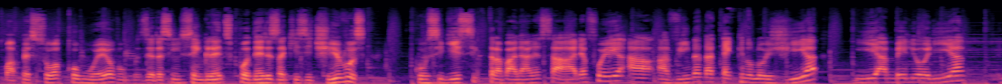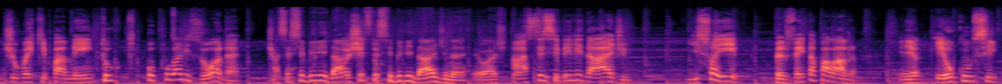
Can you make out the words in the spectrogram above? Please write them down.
uma pessoa como eu, vamos dizer assim, sem grandes poderes aquisitivos, conseguisse trabalhar nessa área foi a, a vinda da tecnologia e a melhoria de um equipamento que popularizou, né? Tipo, acessibilidade, hoje, acessibilidade, né? Eu acho que acessibilidade. Isso aí, perfeita palavra. Eu, eu consigo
